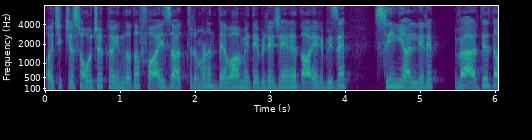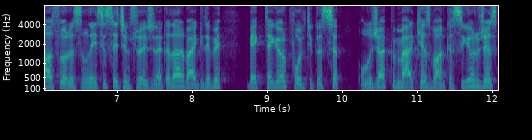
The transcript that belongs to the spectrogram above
açıkçası Ocak ayında da faiz artırımının devam edebileceğine dair bize sinyalleri verdi. Daha sonrasında ise seçim sürecine kadar belki de bir bekle gör politikası olacak bir Merkez Bankası göreceğiz.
